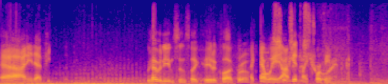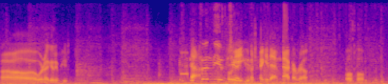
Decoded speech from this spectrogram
yeah, I need that pizza. We haven't eaten since like 8 o'clock, bro. I can't wait. I'm getting and like four destroy. pieces. Uh, we're not getting pizza. Nah. Defend the Oh, yeah, you objective. want to try to get that macaron? Oh, look at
